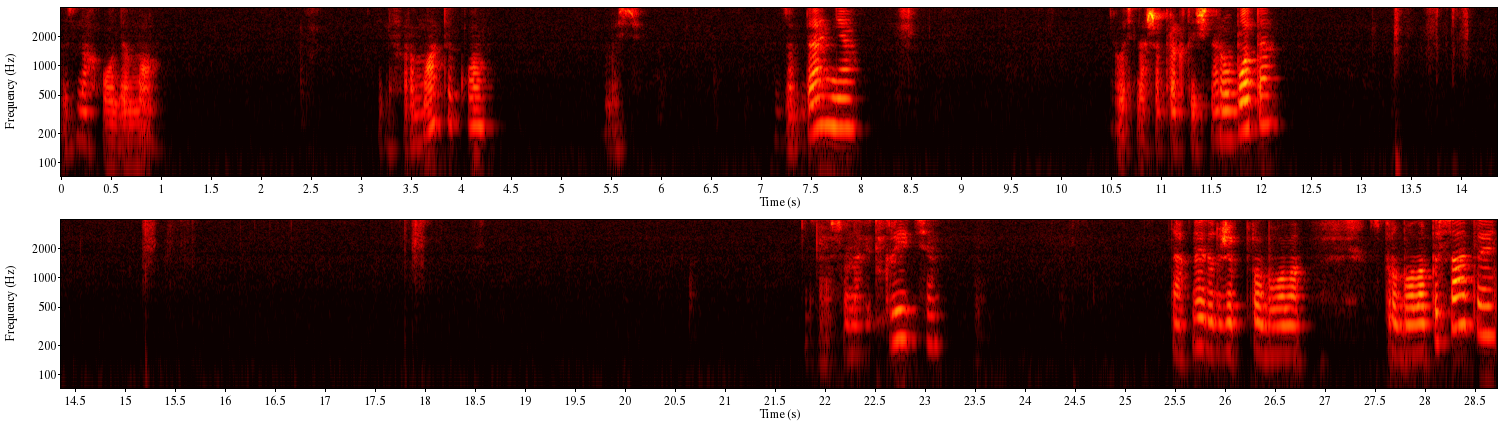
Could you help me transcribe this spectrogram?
знаходимо інформатику. Ось завдання. Ось наша практична робота. Зараз вона відкриється. Так, ну я тут вже пробувала, спробувала писати.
